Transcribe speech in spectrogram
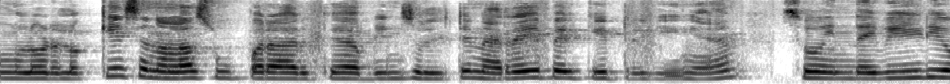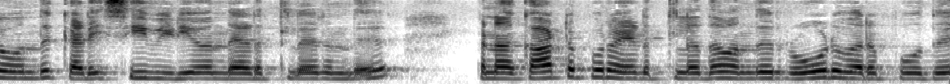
உங்களோட லொக்கேஷன் எல்லாம் சூப்பராக இருக்குது அப்படின்னு சொல்லிட்டு நிறைய பேர் கேட்டிருக்கீங்க. ஸோ இந்த வீடியோ வந்து கடைசி வீடியோ அந்த இடத்துல இருந்து. இப்போ நான் காட்ட போகிற இடத்துல தான் வந்து ரோடு வரப்போகுது.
